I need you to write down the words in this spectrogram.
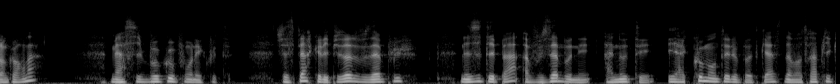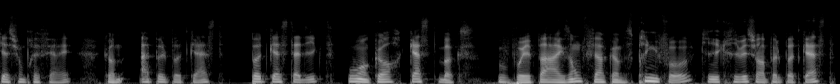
Encore là? Merci beaucoup pour l'écoute. J'espère que l'épisode vous a plu. N'hésitez pas à vous abonner, à noter et à commenter le podcast dans votre application préférée, comme Apple Podcast, Podcast Addict ou encore Castbox. Vous pouvez par exemple faire comme Springfove qui écrivait sur Apple Podcast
